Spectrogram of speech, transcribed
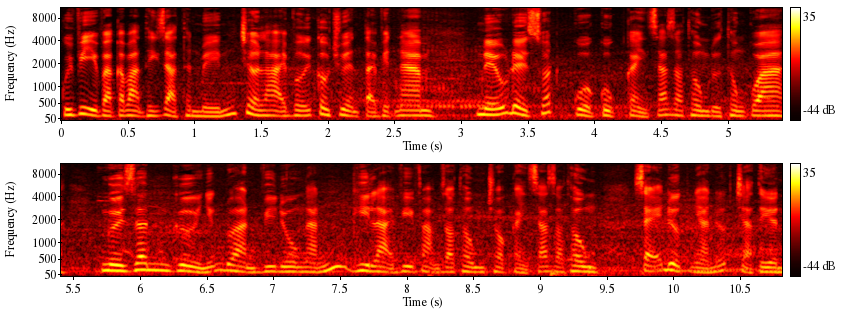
Quý vị và các bạn thính giả thân mến, trở lại với câu chuyện tại Việt Nam. Nếu đề xuất của Cục Cảnh sát Giao thông được thông qua, người dân gửi những đoạn video ngắn ghi lại vi phạm giao thông cho Cảnh sát Giao thông sẽ được nhà nước trả tiền.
